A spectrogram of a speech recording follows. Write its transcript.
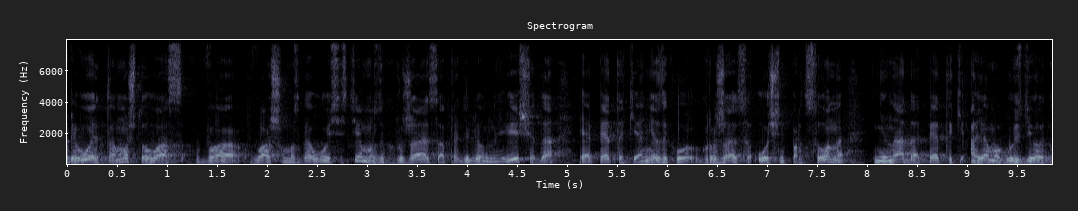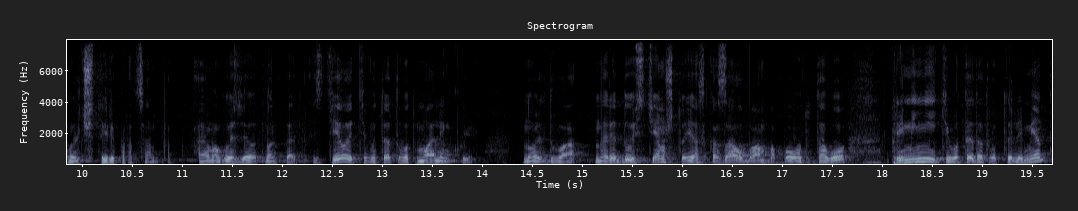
приводит к тому, что у вас в вашу мозговую систему загружаются определенные вещи, да, и опять-таки они загружаются очень порционно. Не надо опять-таки, а я могу сделать 0,4%, а я могу сделать 0,5%. Сделайте вот эту вот маленькую 0,2. Наряду с тем, что я сказал вам по поводу того, примените вот этот вот элемент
